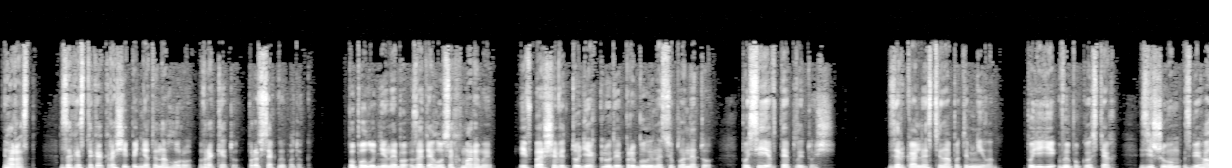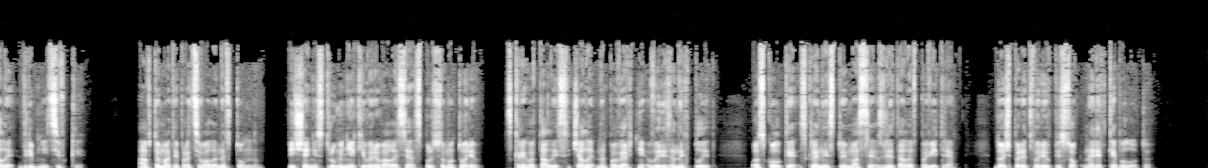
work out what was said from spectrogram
Гаразд, захисника краще підняти нагору в ракету, про всяк випадок. Пополудні небо затяглося хмарами, і вперше відтоді, як люди прибули на цю планету, посіяв теплий дощ. Зеркальна стіна потемніла, по її випуклостях зі шумом збігали дрібні цівки. Автомати працювали невтомно, піщані струмені, які виривалися з пульсомоторів, скреготали і сичали на поверхні вирізаних плит, осколки склянистої маси злітали в повітря, дощ перетворив пісок на рідке болото.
